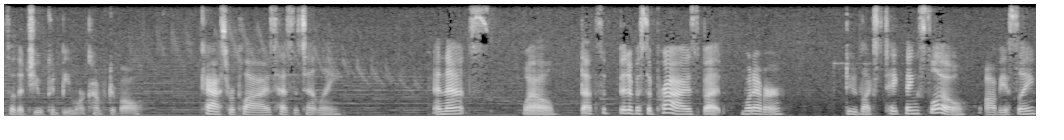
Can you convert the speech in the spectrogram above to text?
so that you could be more comfortable. Cass replies hesitantly. And that's, well, that's a bit of a surprise, but whatever. Dude likes to take things slow, obviously.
